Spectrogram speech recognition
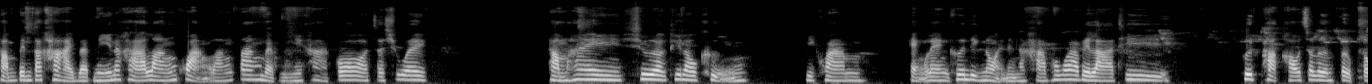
ทำเป็นตะข่ายแบบนี้นะคะล้างขวางล้างตั้งแบบนี้ค่ะ ก็จะช่วยทำให้เชือกที่เราขึงมีความแข็งแรงขึ้นอีกหน่อยหนึ่งนะคะ เพราะว่าเวลาที่พืชผักเขาเจริญเติบโต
